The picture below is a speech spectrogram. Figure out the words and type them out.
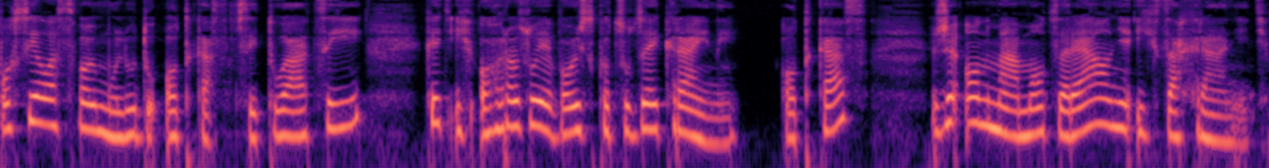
posiela svojmu ľudu odkaz v situácii, keď ich ohrozuje vojsko cudzej krajiny. Odkaz, že on má moc reálne ich zachrániť.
